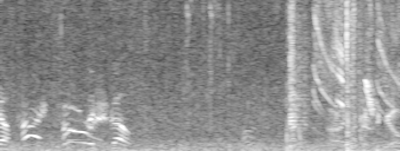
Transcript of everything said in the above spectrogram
Up. Hey, Good to turret! go. All right, good to go.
